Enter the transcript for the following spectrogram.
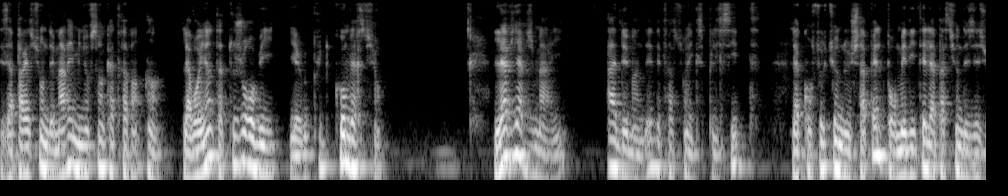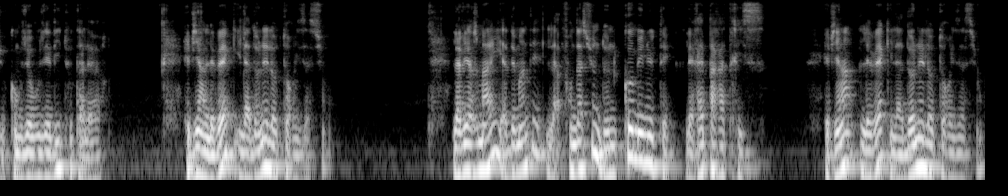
les apparitions démarrées en 1981. La voyante a toujours obéi, il n'y a eu plus de conversion. La Vierge Marie a demandé de façon explicite la construction d'une chapelle pour méditer la passion de Jésus, comme je vous ai dit tout à l'heure. Eh bien, l'évêque, il a donné l'autorisation. La Vierge Marie a demandé la fondation d'une communauté, les réparatrices. Eh bien, l'évêque, il a donné l'autorisation.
